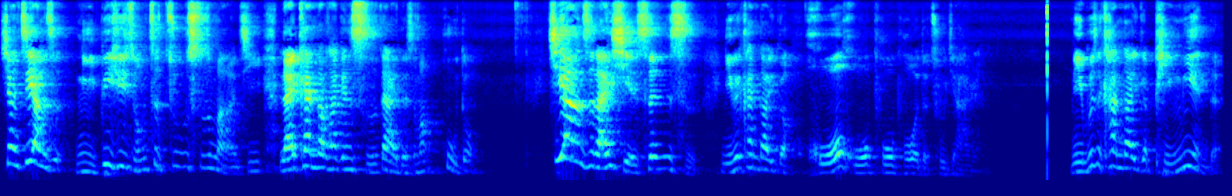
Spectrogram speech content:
像这样子，你必须从这蛛丝马迹来看到他跟时代的什么互动，这样子来写生死，你会看到一个活活泼泼的出家人，你不是看到一个平面的、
